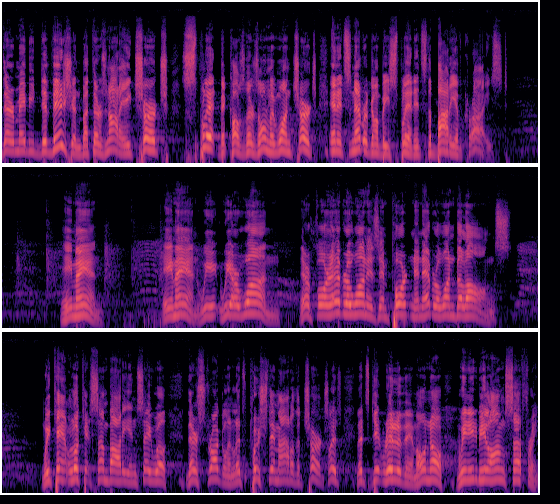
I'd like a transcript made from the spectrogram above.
there may be division, but there's not a church split because there's only one church and it's never going to be split. It's the body of Christ. Amen. Amen. We, we are one. Therefore, everyone is important and everyone belongs. We can't look at somebody and say, well, they're struggling. Let's push them out of the church. Let's, let's get rid of them. Oh, no. We need to be long suffering.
